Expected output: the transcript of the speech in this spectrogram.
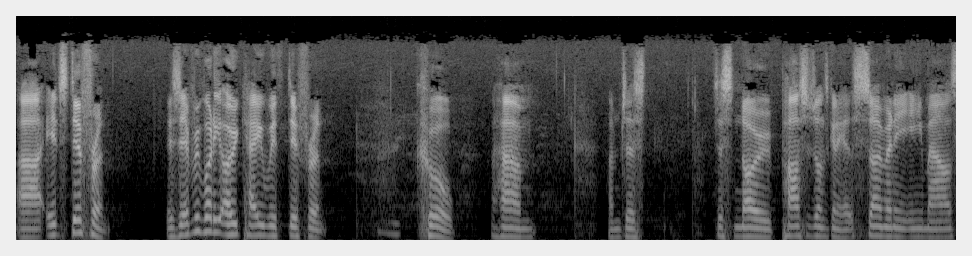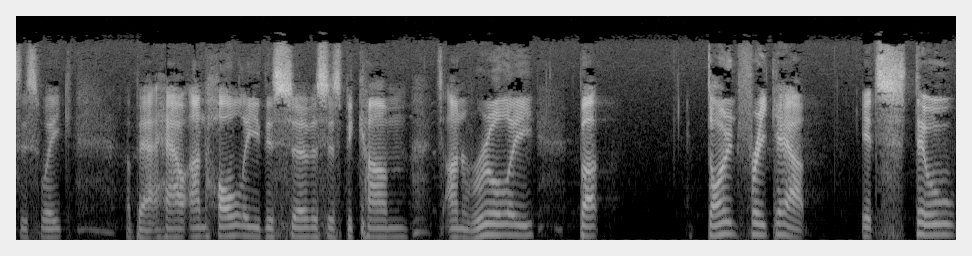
uh, it's different. Is everybody okay with different? Cool. Um, I'm just just know Pastor John's going to get so many emails this week about how unholy this service has become. It's unruly, but don't freak out. It still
